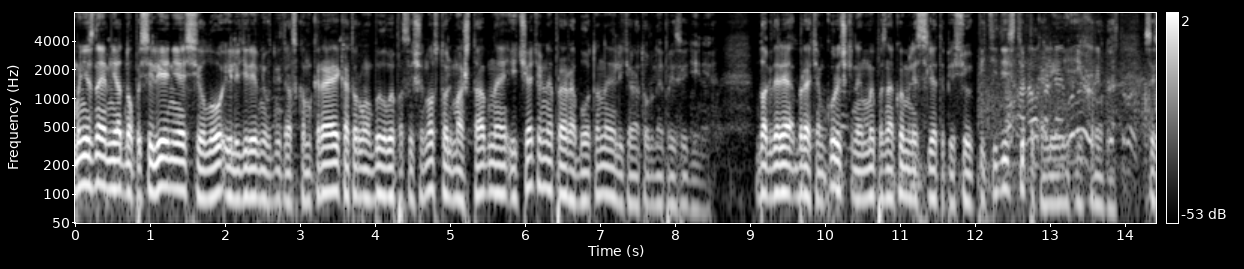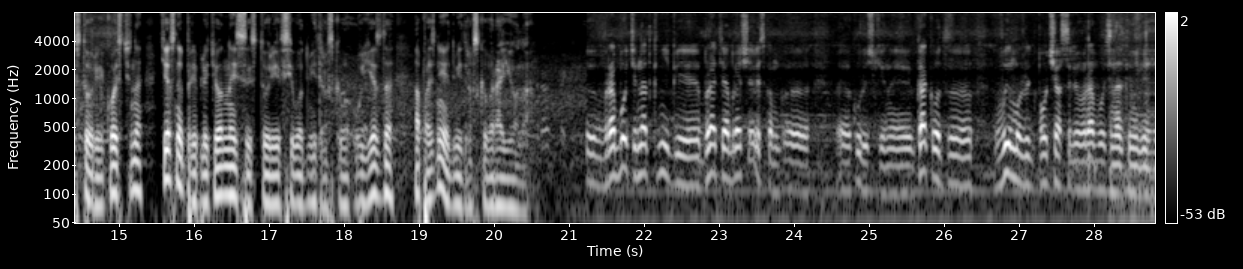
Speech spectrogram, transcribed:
Мы не знаем ни одно поселение, село или деревню в Дмитровском крае, которому было бы посвящено столь масштабное и тщательно проработанное литературное произведение. Благодаря братьям Курочкиным мы познакомились с летописью 50 поколений их рода, с историей Костина, тесно переплетенной с историей всего Дмитровского уезда, а позднее Дмитровского района. В работе над книгой братья обращались к вам, э, э, Курочкины. Как вот э, вы, может быть, поучаствовали в работе над книгой?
